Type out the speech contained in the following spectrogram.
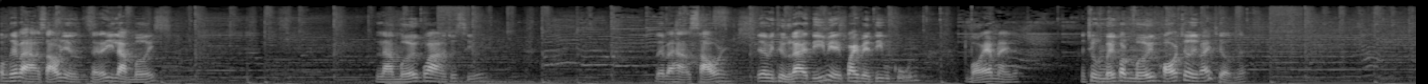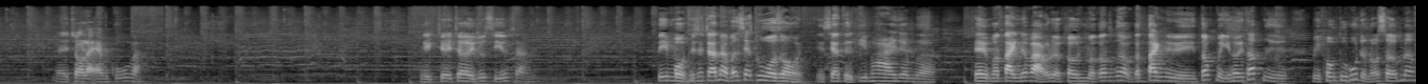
không thấy bạn hạng 6 nhỉ phải đi làm mới. Làm mới qua một chút xíu. Đây bạn hạng 6 này. Bây giờ mình thử lại tí, mình quay về team cũ bỏ em này thôi. Nói chung mấy con mới khó chơi vãi trưởng đấy. Đây, cho lại em cũ vào. Nghịch chơi chơi chút xíu sao team một thì chắc chắn là vẫn sẽ thua rồi. Thì xem thử team 2 xem là thêm con tanh nữa vào có được không. Nhưng mà con con tanh thì tốc mình hơi thấp, thì mình không thu hút được nó sớm đâu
